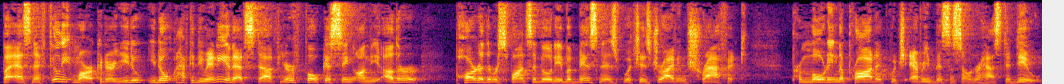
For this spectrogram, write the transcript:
But as an affiliate marketer, you, do, you don't have to do any of that stuff. You're focusing on the other part of the responsibility of a business, which is driving traffic, promoting the product, which every business owner has to do.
